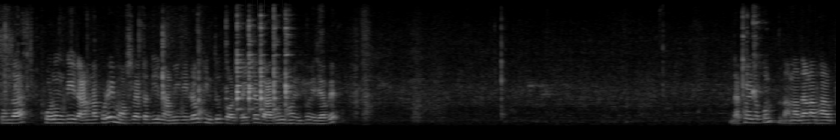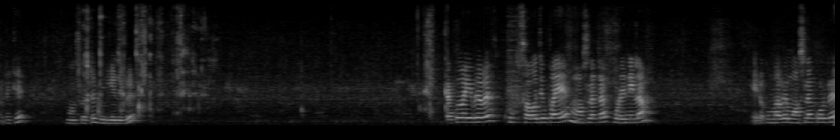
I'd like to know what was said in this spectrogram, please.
তোমরা ফোড়ন দিয়ে রান্না করে মশলাটা দিয়ে নামিয়ে নিলেও কিন্তু তরকারিটা দারুণ হয়ে যাবে। দেখো এরকম দানা দানা ভাব রেখে মশলাটা গুলিয়ে নেবে। দেখো এইভাবে খুব সহজ উপায়ে মশলাটা করে নিলাম। এরকমভাবে মশলা করবে,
